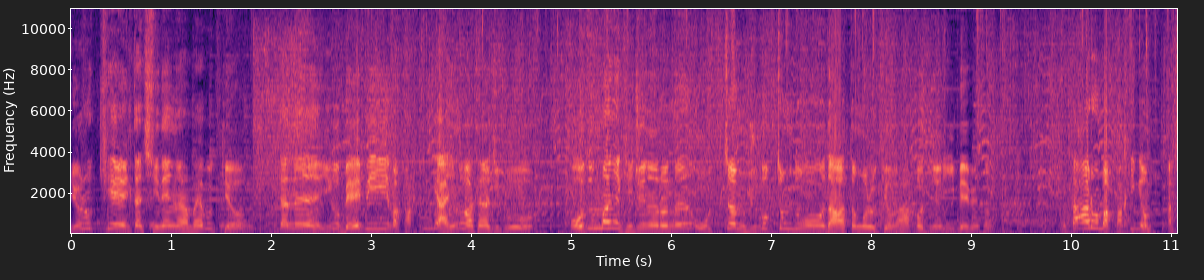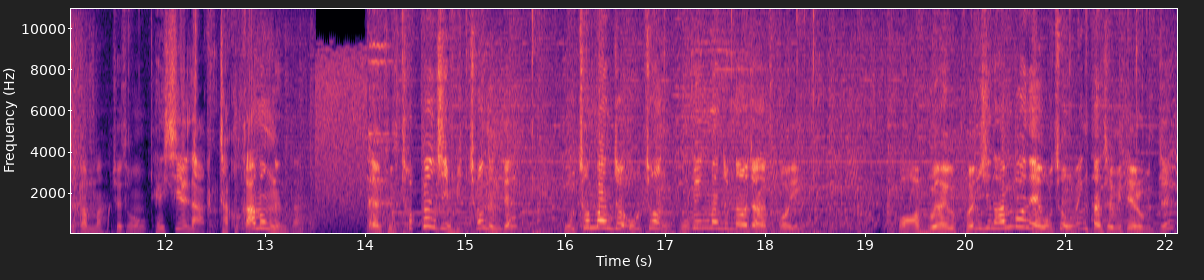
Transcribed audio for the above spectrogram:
요렇게 일단 진행을 한번 해볼게요 일단은 이거 맵이 막 바뀐 게 아닌 것 같아가지고 어둠 마녀 기준으로는 5.6억 정도 나왔던 걸로 기억을 하거든요 이 맵에서 뭐 따로 막 바뀐 게 없... 아 잠깐만 죄송 대시를 나 자꾸 까먹는다 야그첫 변신 미쳤는데? 5천만 점 5,500만 점 나오지 않았어 거의? 와 뭐야 이거 변신 한 번에 5,500만 점이 돼요 여러분들?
